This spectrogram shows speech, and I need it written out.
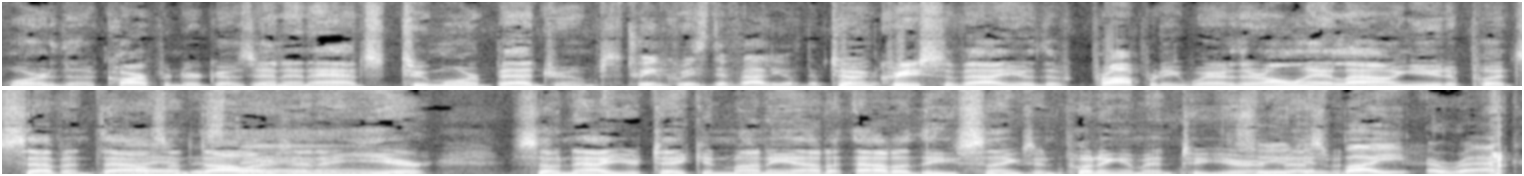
Or the carpenter goes in and adds two more bedrooms To increase the value of the to property. increase the value of the property where they're only allowing you to put seven thousand dollars in a year. So now you're taking money out of, out of these things and putting them into your so you investment. can buy a rack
